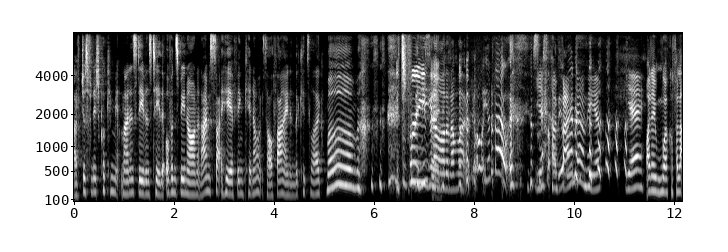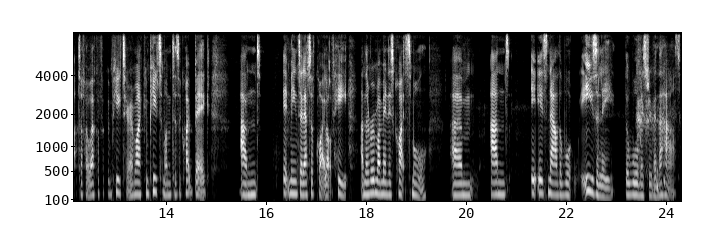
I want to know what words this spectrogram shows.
I've just finished cooking mi- mine and Stephen's tea. The oven's been on, and I'm sat here thinking, "Oh, it's all fine." And the kids are like, "Mum, It's put the heating freezing. on," and I'm like, "Oh, what are you on about?" Have some yeah, I'm fine down here. Yeah, I don't work off a laptop, I work off a computer, and my computer monitors are quite big, and it means they let off quite a lot of heat. And the room I'm in is quite small, um, and it is now the wa- easily the warmest room in the house.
